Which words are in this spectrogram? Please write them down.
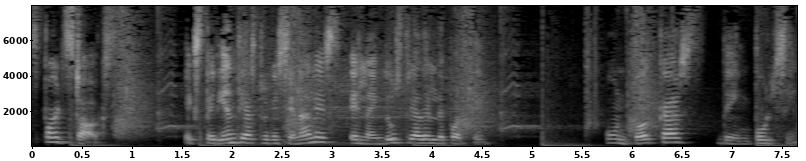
Sports Talks. Experiencias profesionales en la industria del deporte. Un podcast de Impulsing.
